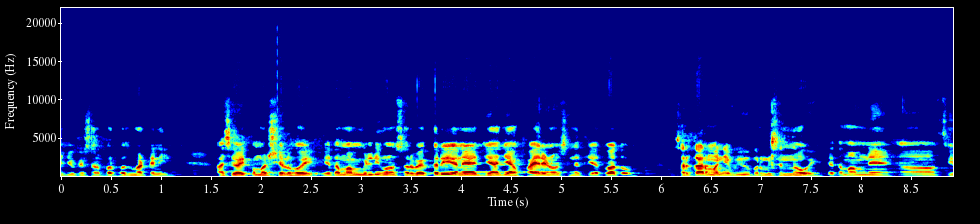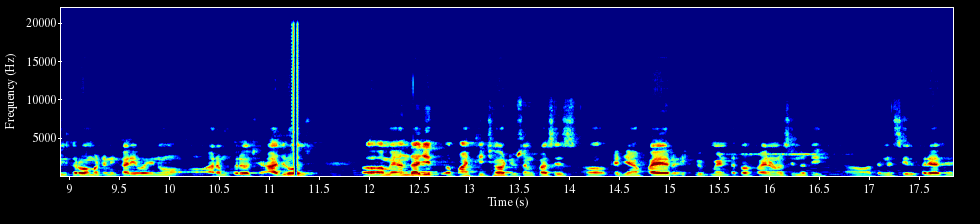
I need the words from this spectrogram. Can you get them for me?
એજ્યુકેશનલ પર્પઝ માટેની, આ સિવાય કમર્શિયલ હોય, એ તમામ બિલ્ડિંગોનો સર્વે કરી અને જ્યાં જ્યાં ફાયર એનઓસી નથી અથવા તો સરકાર માન્ય બીયુ પરમિશન ન હોય, તે તમામને સીલ કરવા માટેની કાર્યવાહીનો આરંભ કર્યો છે. આજ રોજ અમે અંદાજિત પાંચથી છ ટ્યુશન ક્લાસીસ કે જ્યાં ફાયર ઇક્વિપમેન્ટ અથવા ફાયર એનઓસી નથી તેમને સીલ કર્યા છે.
